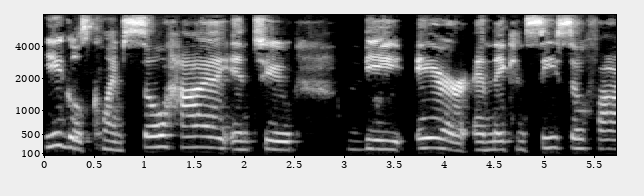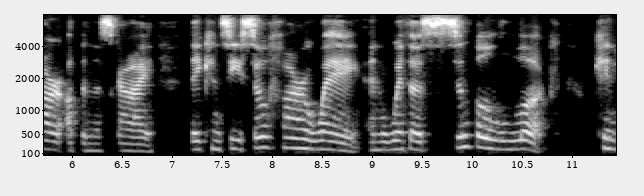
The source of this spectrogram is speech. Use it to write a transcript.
eagles climb so high into the air and they can see so far up in the sky they can see so far away and with a simple look can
